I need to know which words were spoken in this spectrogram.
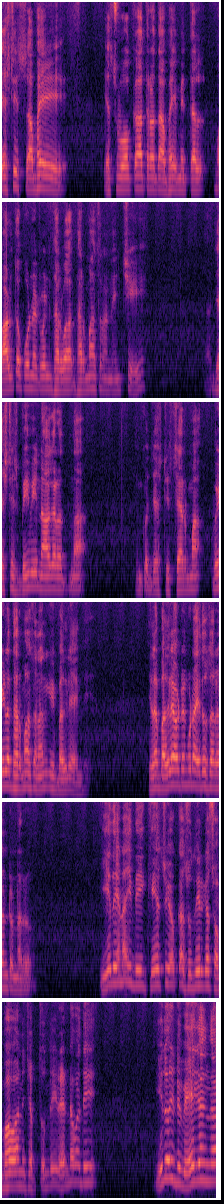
జస్టిస్ అభయ్ ఎస్ ఓకా తర్వాత అభయ్ మిత్తల్ వాళ్ళతో కూడినటువంటి ధర్మ ధర్మాసనం నుంచి జస్టిస్ బివి నాగరత్న ఇంకో జస్టిస్ శర్మ వీళ్ళ ధర్మాసనానికి బదిలీ అయింది. ఇలా బదిలీ అవటం కూడా ఐదోసారి అంటున్నారు. ఏదైనా ఇది కేసు యొక్క సుదీర్ఘ స్వభావాన్ని చెప్తుంది. రెండవది ఏదో ఇది వేగంగా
